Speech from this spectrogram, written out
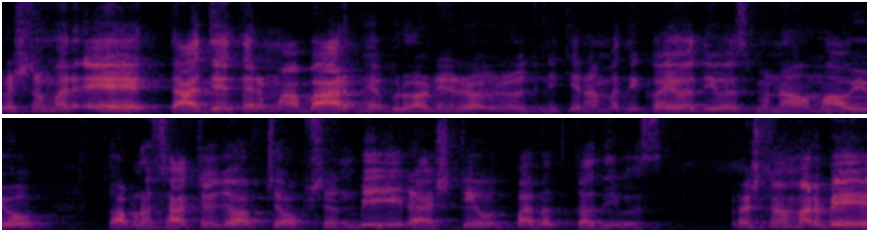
પ્રશ્ન નંબર એક, તાજેતરમાં બાર ફેબ્રુઆરી રોજ નીચેનામાંથી કયો દિવસ મનાવવામાં આવ્યો? તો આપણો સાચો જવાબ છે ઓપ્શન બી રાષ્ટ્રીય ઉત્પાદકતા દિવસ. પ્રશ્ન નંબર બે,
